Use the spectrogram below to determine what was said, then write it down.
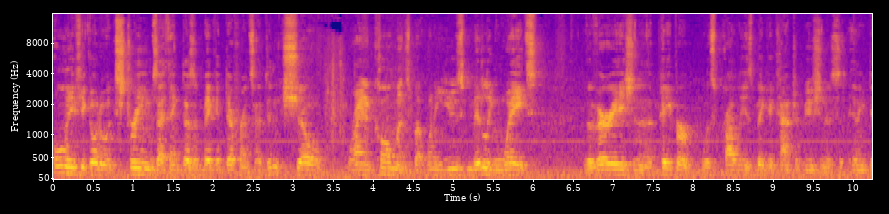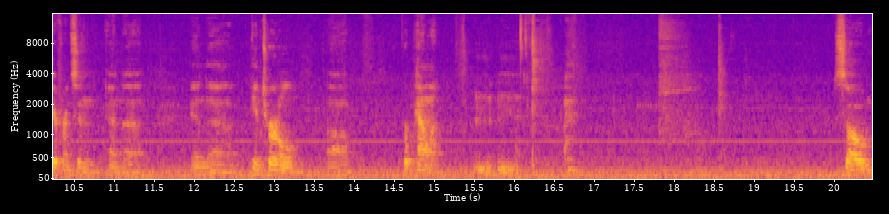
only if you go to extremes, I think, does it make a difference. I didn't show Ryan Coleman's, but when he used middling weights, the variation in the paper was probably as big a contribution as any difference in, in, uh, in uh, internal uh, propellant. So,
